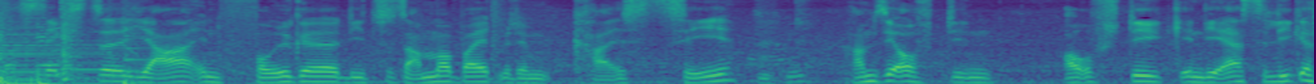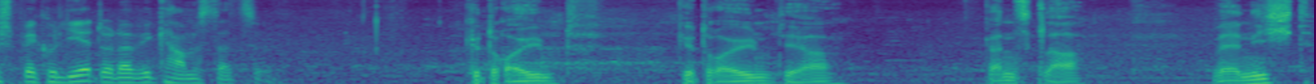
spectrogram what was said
Das sechste Jahr in Folge die Zusammenarbeit mit dem KSC. Mhm. Haben Sie auf den Aufstieg in die erste Liga spekuliert oder wie kam es dazu? Geträumt, geträumt, ja, ganz klar wer nicht.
